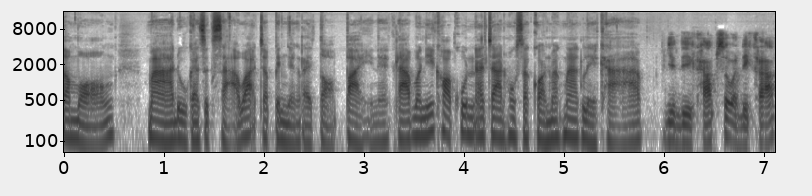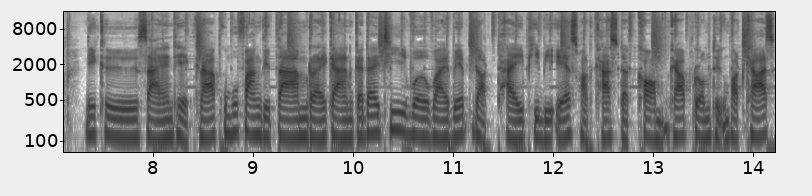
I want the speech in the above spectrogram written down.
สมอง มาดูการศึกษาว่าจะเป็นอย่างไรต่อไปนะครับ วันนี้ขอบคุณอาจารย์พงศกรมาก ๆ เลยครับ ยินดีครับ สวัสดีครับ นี่คือ Science Tech ครับ คุณผู้ฟังติดตามรายการก็ได้ที่ www.thaipbspodcast.com ครับ รวมถึงพอดแคสต์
